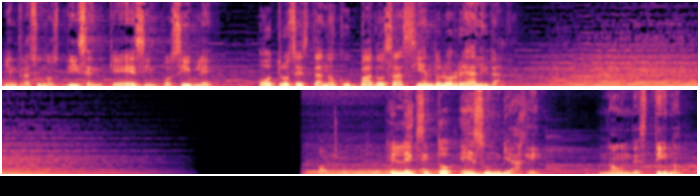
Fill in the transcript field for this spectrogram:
Mientras unos dicen que es imposible, otros están ocupados haciéndolo realidad. El éxito es un viaje, no un destino.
